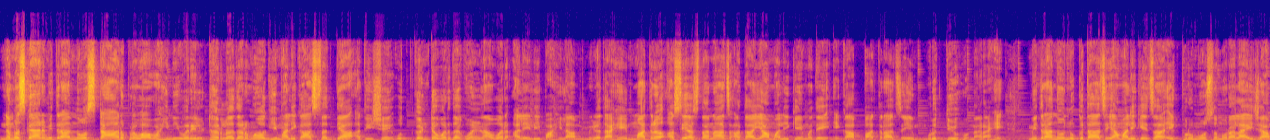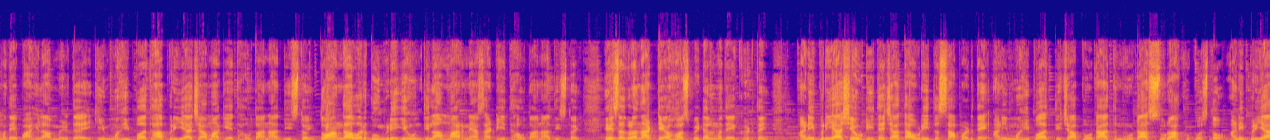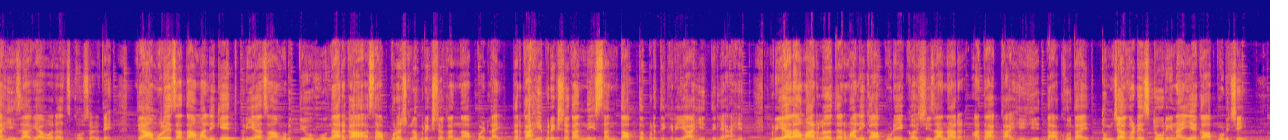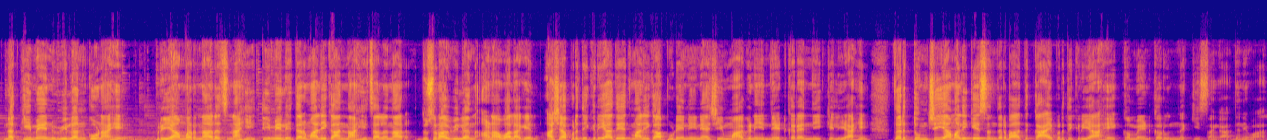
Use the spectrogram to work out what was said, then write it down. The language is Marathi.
नमस्कार मित्रांनो स्टार प्रवाह वाहिनीवरील ठरलं तर मग ही मालिका सध्या अतिशय उत्कंठवर्धक वळणावर आलेली पाहायला मिळत आहे. मात्र असे असतानाच आता या मालिकेमध्ये एका पात्राचे मृत्यू होणार आहे. मित्रांनो नुकताच या मालिकेचा एक प्रोमो समोर आलाय ज्यामध्ये पाहायला मिळतंय की महिपत हा प्रियाच्या मागे धावताना दिसतोय. तो अंगावर घुंगडी घेऊन तिला मारण्यासाठी धावताना दिसतोय. हे सगळं नाट्य हॉस्पिटलमध्ये घडतंय आणि प्रिया शेवटी त्याच्या तावडीत सापडते आणि महिपत तिच्या पोटात मोठा सुरा खुपसतो आणि प्रिया ही जाग्यावरच कोसळते. त्यामुळेच आता मालिकेत प्रियाचा मृत्यू होणार का असा प्रश्न प्रेक्षकांना पडलाय. तर काही प्रेक्षकांनी संताप्त प्रतिक्रियाही दिल्या आहेत. प्रियाला मारलं तर मालिका पुढे कशी जाणार? आता काहीही दाखवतायत. तुमच्याकडे स्टोरी नाहीये का पुढची? नक्की मेन विलन कोण आहे? प्रिया मरणारच नाही ती मेली तर मालिका नाही चालणार दुसरा विलन आणावा लागेल अशा प्रतिक्रिया देत मालिका पुढे नेण्याची मागणी नेटकऱ्यांनी केली आहे. तर तुमची या मालिकेसंदर्भात काय प्रतिक्रिया आहे कमेंट करून नक्की सांगा. धन्यवाद.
